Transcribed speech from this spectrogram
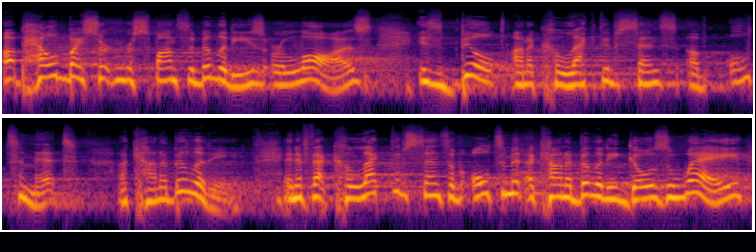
upheld by certain responsibilities or laws, is built on a collective sense of ultimate accountability. And if that collective sense of ultimate accountability goes away,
